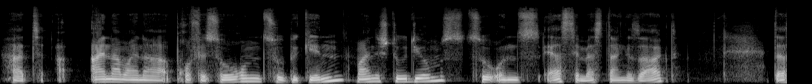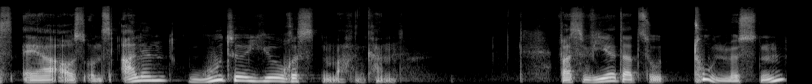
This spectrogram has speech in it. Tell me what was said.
hat einer meiner Professoren zu Beginn meines Studiums zu uns Erstsemestern gesagt, dass er aus uns allen gute Juristen machen kann. Was wir dazu tun müssten,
